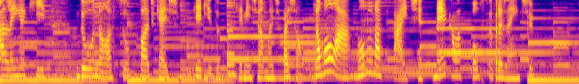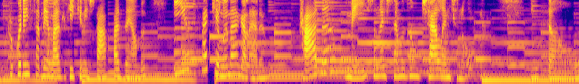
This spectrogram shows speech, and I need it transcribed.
além aqui do nosso podcast querido, que a gente chama de paixão. Então vão lá, vão no nosso site, dê aquela força pra gente. Procurem saber mais o que, que a gente está fazendo. E é aquilo, né, galera? Cada mês nós temos um challenge novo. Então,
